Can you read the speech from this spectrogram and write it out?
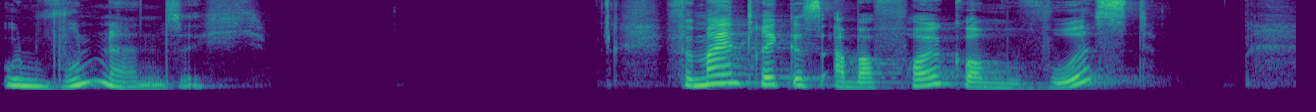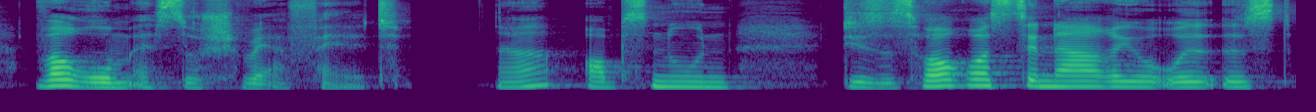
und wundern sich. Für meinen Trick ist aber vollkommen Wurst, warum es so schwer fällt. Ja, Ob es nun dieses Horrorszenario ist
